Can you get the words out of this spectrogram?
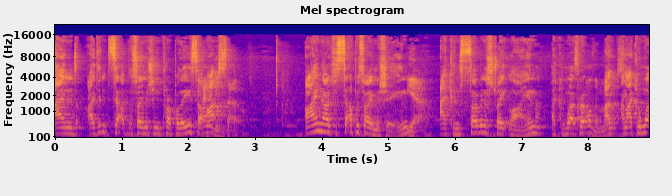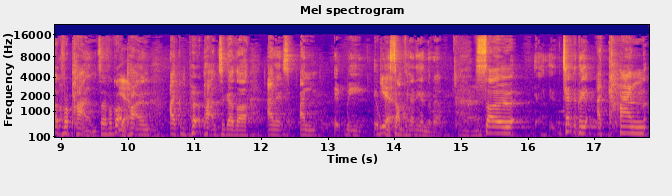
and I didn't set up the sewing machine properly. So How I, did you sew? I know to set up a sewing machine. Yeah. I can sew in a straight line. I can work That's with, and, and I can work with a pattern. So if I've got Yeah. a pattern, I can put a pattern together, and it's and it be it Yeah. be something at the end of it. So technically, I can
